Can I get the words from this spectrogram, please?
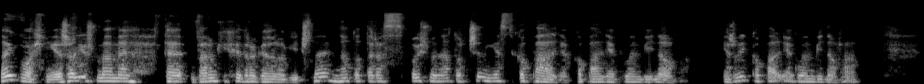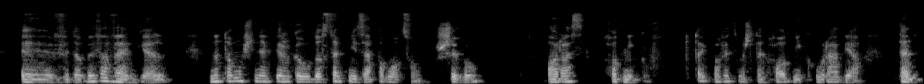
No i właśnie, jeżeli już mamy te warunki hydrogeologiczne, no to teraz spójrzmy na to, czym jest kopalnia, kopalnia głębinowa. Jeżeli kopalnia głębinowa y, wydobywa węgiel, no to musi najpierw go udostępnić za pomocą szybu oraz chodników. Tutaj powiedzmy, że ten chodnik urabia ten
